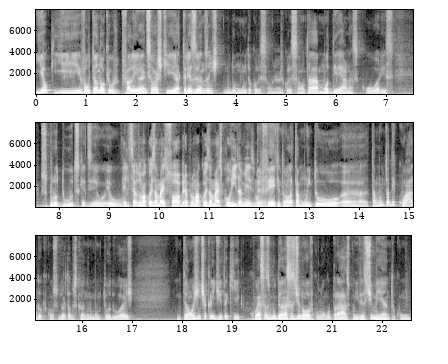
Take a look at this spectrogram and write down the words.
E eu e voltando ao que eu falei antes, eu acho que há três anos a gente mudou muito a coleção. Né? A coleção está moderna, as cores, os produtos, quer dizer, eu, eu... Ele saiu de uma coisa mais sóbria para uma coisa mais corrida mesmo. Né? Perfeito, né? então ela está muito, uh, tá muito adequada ao que o consumidor está buscando no mundo todo hoje. Então a gente acredita que com essas mudanças, de novo, com longo prazo, com investimento, com,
